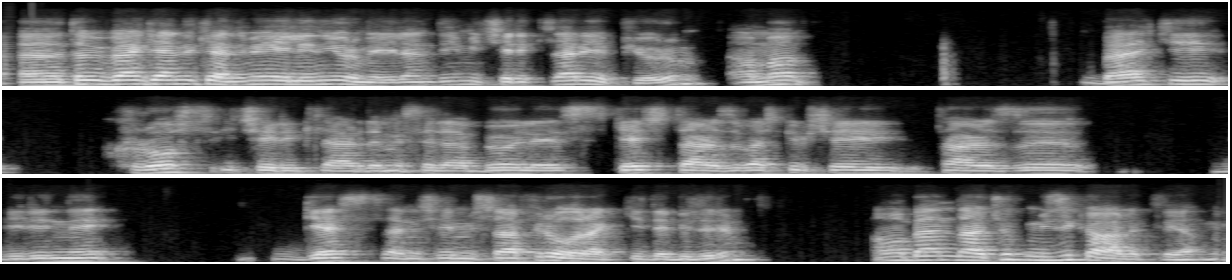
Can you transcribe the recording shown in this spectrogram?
e, tabii ben kendi kendime eğleniyorum. Eğlendiğim içerikler yapıyorum. Ama belki cross içeriklerde mesela böyle sketch tarzı başka bir şey tarzı birini guest hani şey misafir olarak gidebilirim. Ama ben daha çok müzik ağırlıklı yapmak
